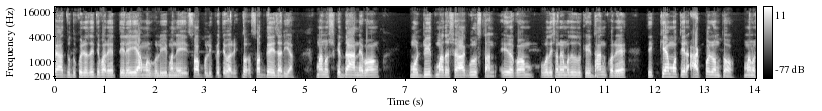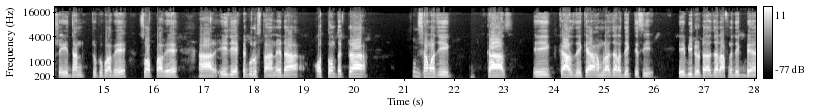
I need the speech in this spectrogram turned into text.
কাজ যদি করে যাইতে পারে, তাহলে এই আমলগুলি মানে সবগুলি পেতে পারে। তো সদ্গায়ে জারিয়া। মানুষকে দান এবং মসজিদ মাদ্রাসা গুরুস্থান এরকম প্রতিষ্ঠানের মধ্যে যদি কেউ দান করে কেমতের আগ পর্যন্ত মানুষ এই দানটুকু পাবে সব পাবে। আর এই যে একটা গুরুস্থান এটা অত্যন্ত একটা সামাজিক কাজ। এই কাজ দেখে আমরা যারা দেখতেছি এই ভিডিওটা যারা আপনি দেখবেন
